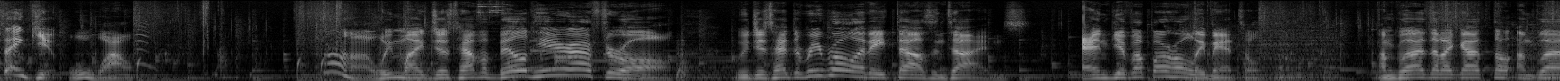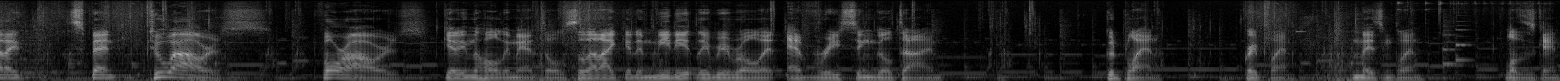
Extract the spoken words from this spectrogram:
Thank you. Oh wow. Huh, we might just have a build here after all. We just had to re-roll it 8,000 times and give up our holy mantle. I'm glad that I got the I'm glad I spent 2 hours, 4 hours getting the holy mantle so that I could immediately re-roll it every single time. Good plan. Great plan. Amazing plan. Love this game.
